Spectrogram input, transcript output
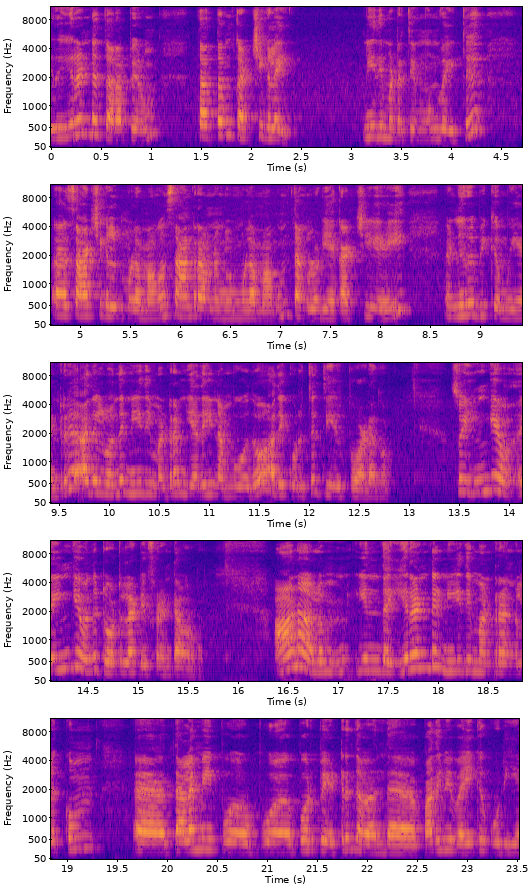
இது இரண்டு தரப்பிலும் தத்தம் கட்சிகளை நீதிமன்றத்தில் முன்வைத்து சாட்சிகள் மூலமாகவும் சான்றாவணங்கள் மூலமாகவும் தங்களுடைய கட்சியை நிரூபிக்க முயன்று அதில் வந்து நீதிமன்றம் எதை நம்புவதோ அதை குறித்து தீர்ப்பு வழங்கும். ஸோ இங்கே இங்கே வந்து டோட்டலாக டிஃப்ரெண்ட்டாக இருக்கும். ஆனாலும் இந்த இரண்டு நீதிமன்றங்களுக்கும் தலைமை பொ பொ- பொறுப்பேற்று இந்த அந்த பதவி வகிக்கக்கூடிய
